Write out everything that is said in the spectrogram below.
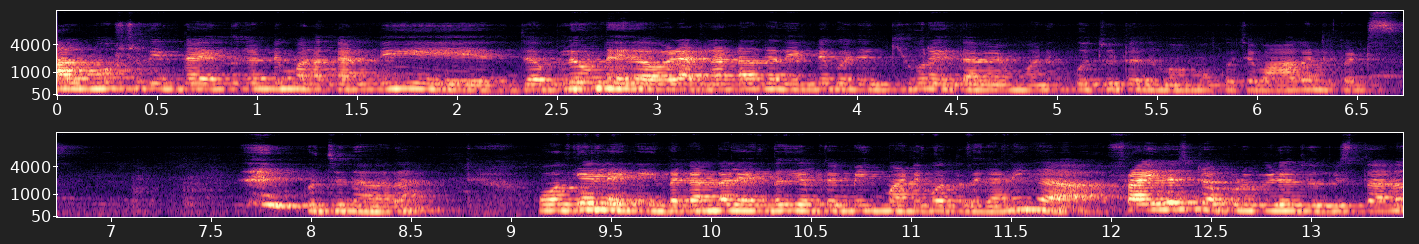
ఆల్మోస్ట్ తింటా. ఎందుకంటే మనకు అన్ని జబ్బులు ఉంటాయి కాబట్టి అట్లాంటి అంతా తింటే కొంచెం క్యూర్ అవుతామేమో అని కూర్చుంటుంది మా అమ్మ. కొంచెం ఆగండి ఫ్రెండ్స్ కూర్చున్నావరా? ఓకే లేని ఇంతకన్నా ఎందుకు చెప్తే మీకు మండిపోతుంది కానీ ఇంకా ఫ్రై చేసేటప్పుడు వీడియో చూపిస్తాను.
